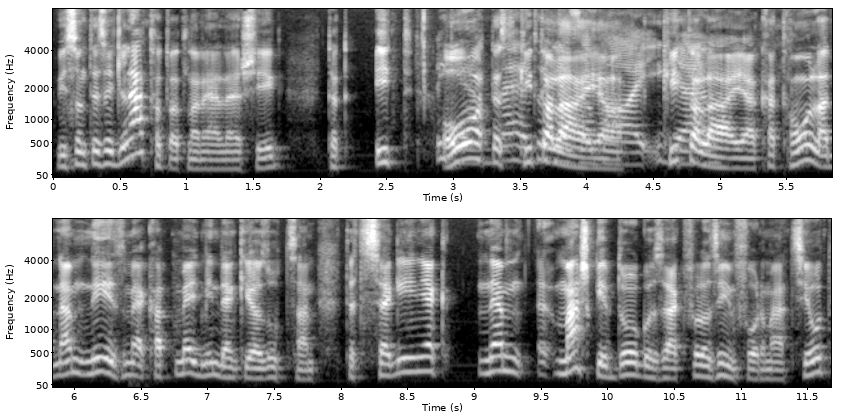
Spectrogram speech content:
Viszont ez egy láthatatlan ellenség, tehát itt, Igen, ó, ezt kitalálják, kitalálják, hát hol, nem nézd meg, hát megy mindenki az utcán. Tehát szegények nem, másképp dolgozzák fel az információt,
